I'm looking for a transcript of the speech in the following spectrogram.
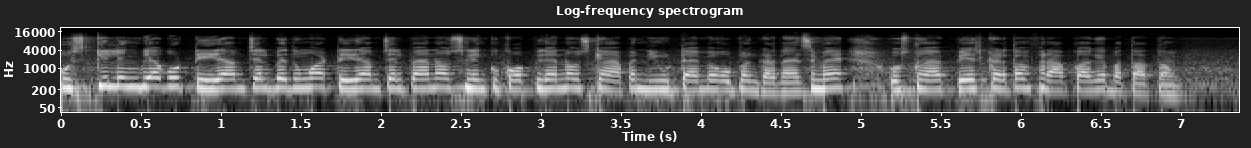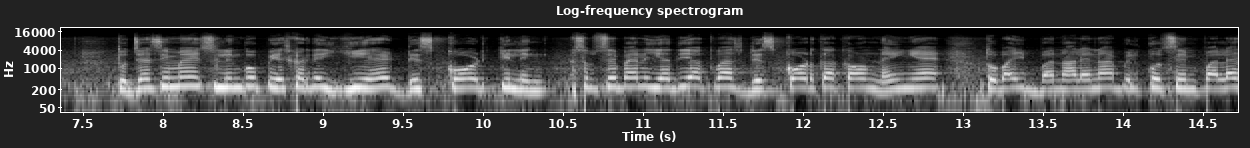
उसकी लिंक भी आपको टेलीग्राम चैनल पे दूँगा। टेलीग्राम चैनल पे आना, उस लिंक को कॉपी करना, उसके यहाँ पर न्यू टाइम में ओपन करता है। ऐसे मैं उसको यहाँ पेस्ट करता हूँ, फिर आपको आगे बताता हूँ। तो जैसे मैं इस लिंक को पेश कर दिया, ये है डिस्कॉर्ड की लिंक। सबसे पहले यदि आपके पास डिस्कॉर्ड का अकाउंट नहीं है तो भाई बना लेना, बिल्कुल सिंपल है,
